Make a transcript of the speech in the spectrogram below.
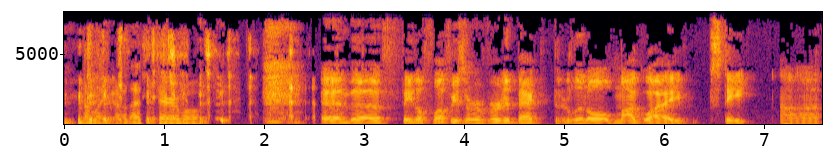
I'm like, "Oh, that's terrible." and the fatal fluffies are reverted back to their little Mogwai state. Uh,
